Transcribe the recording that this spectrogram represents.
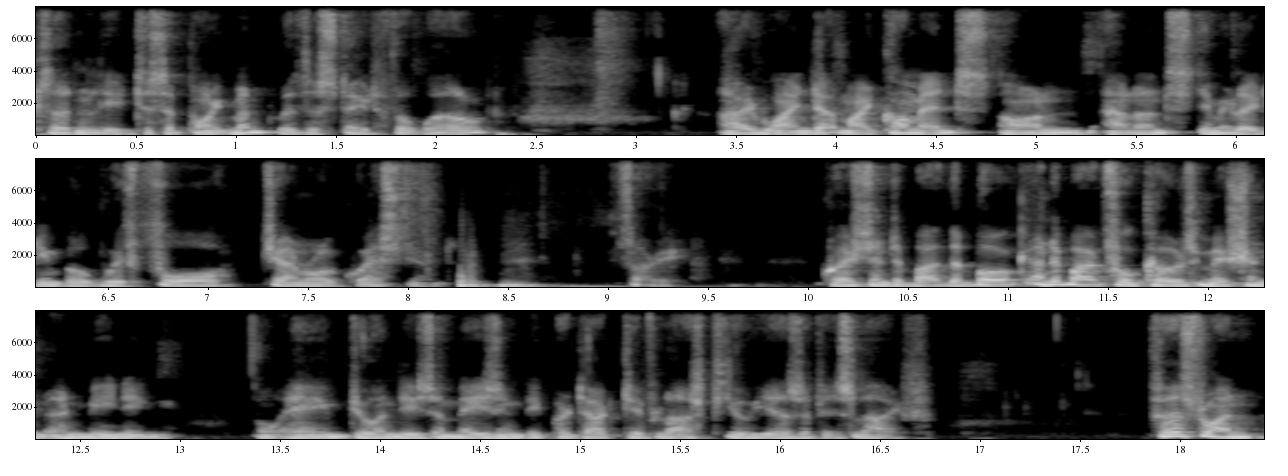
certainly disappointment with the state of the world, I wind up my comments on Allen's stimulating book with four general questions. Sorry. Questions about the book and about Foucault's mission and meaning or aim during these amazingly productive last few years of his life. First one,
